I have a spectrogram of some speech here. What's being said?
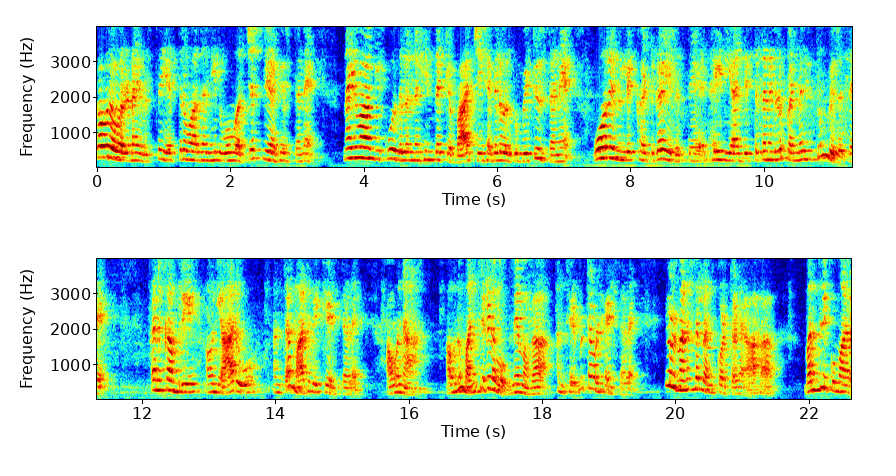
ಗೌರವರ್ಣ ಇರುತ್ತೆ, ಎತ್ತರವಾದ ನಿಲುವು ವರ್ಚಸ್ವಿಯಾಗಿರ್ತಾನೆ. ನಯವಾಗಿ ಕೂದಲನ್ನು ಹಿಂದಕ್ಕೆ ಬಾಚಿ ಹೆಗಲವರೆಗೂ ಬಿಟ್ಟಿರ್ತಾನೆ. ಓರಿನಲ್ಲಿ ಖಡ್ಗ ಇರುತ್ತೆ, ಧೈರ್ಯ, ದಿಟ್ಟತನಗಳು ಕಣ್ಣಲ್ಲಿ ತುಂಬಿರುತ್ತೆ. ಕನಕಾಂಬ್ರಿ, ಅವನು ಯಾರು ಅಂತ ಮಾಧವಿ ಕೇಳ್ತಾಳೆ. ಅವನ, ಅವನು ಮಂತ್ರಿಗಳ ಒಬ್ಬನೇ ಮಗ ಅಂತ ಹೇಳ್ಬಿಟ್ಟು ಅವಳು ಹೇಳ್ತಾಳೆ. ಇವಳು ಮನಸ್ಸಲ್ಲಿ ಅಂದ್ಕೊಳ್ತಾಳೆ, ಆಹಾ ಮಂತ್ರಿ ಕುಮಾರ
